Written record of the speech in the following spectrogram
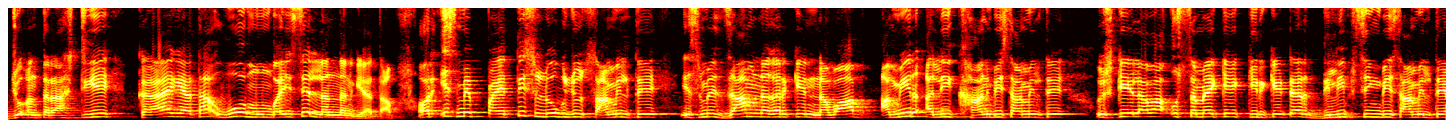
जो अंतर्राष्ट्रीय कराया गया था, वो मुंबई से लंदन गया था। और इसमें 35 लोग जो शामिल थे, इसमें जामनगर के नवाब अमीर अली खान भी शामिल थे। उसके अलावा उस समय के क्रिकेटर दिलीप सिंह भी शामिल थे।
